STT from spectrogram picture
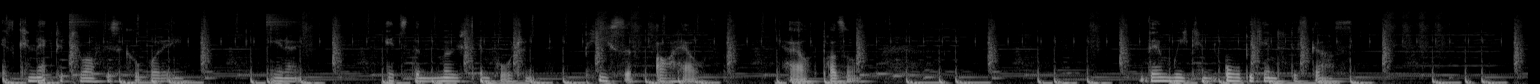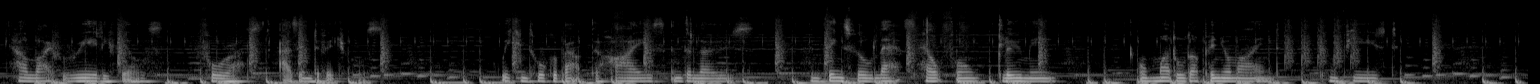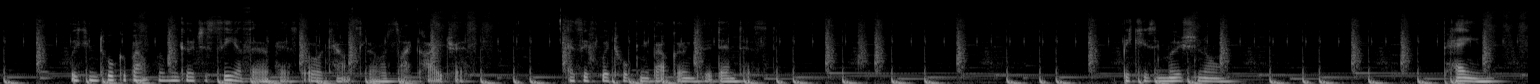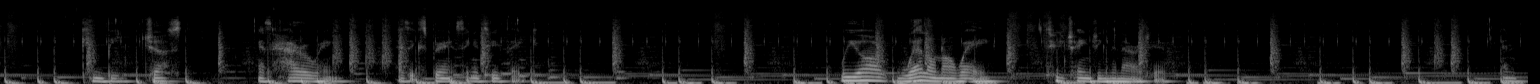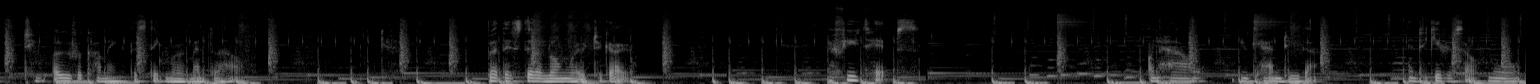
it's connected to our physical body. You know, it's the most important piece of our health, health puzzle then we can all begin to discuss how life really feels for us as individuals. We can talk about the highs and the lows, when things feel less helpful, gloomy, or muddled up in your mind, confused. We can talk about when we go to see a therapist or a counsellor or a psychiatrist, as if we're talking about going to the dentist. because emotional pain can be just as harrowing as experiencing a toothache. We are well on our way to changing the narrative and to overcoming the stigma of mental health. But there's still a long road to go. A few tips on how you can do that and to give yourself more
